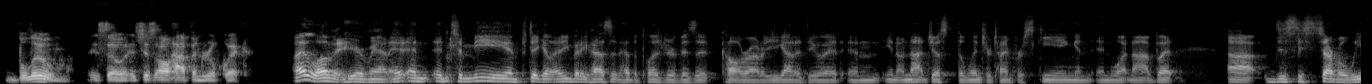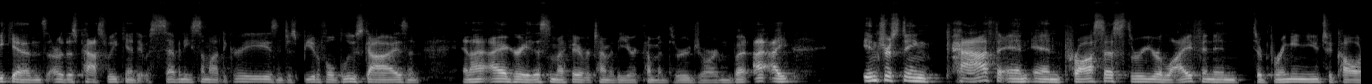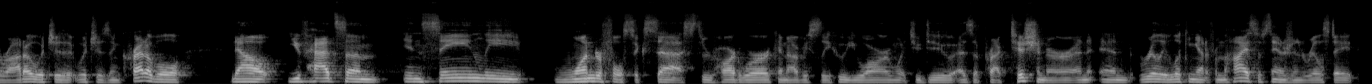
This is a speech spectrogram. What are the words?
bloom. So it's just all happened real quick. I love it here, man. And, and, and to me in particular, anybody who hasn't had the pleasure to visit Colorado, you got to do it. And you know, not just the winter time for skiing and and whatnot, but uh, just these several weekends or this past weekend, it was 70 some odd degrees and just beautiful blue skies. And, and I, I agree. This is my favorite time of the year coming through Jordan, but I, I interesting path and, and process through your life and into bringing you to Colorado, which is, which is incredible. Now you've had some insanely wonderful success through hard work and obviously who you are and what you do as a practitioner and, and really looking at it from the highest of standards in real estate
